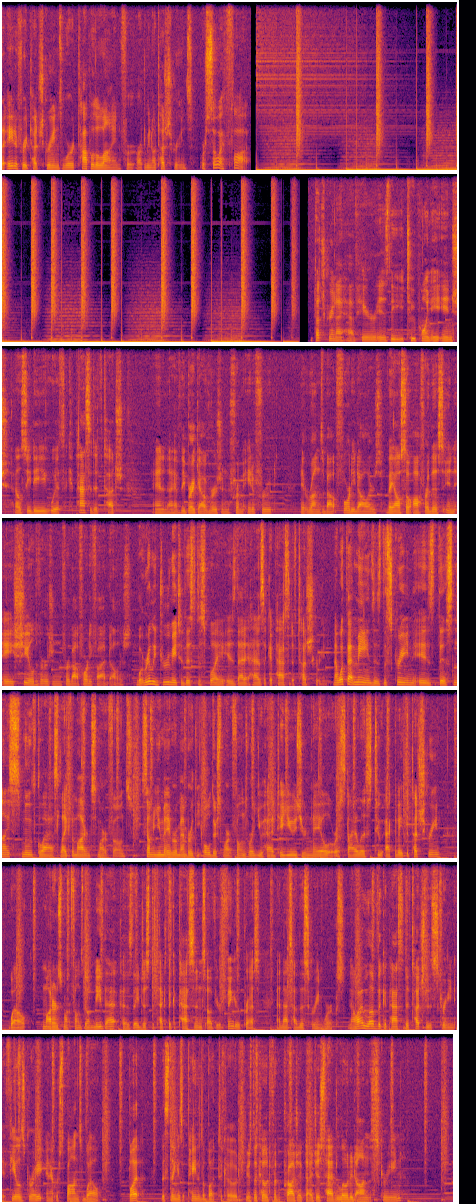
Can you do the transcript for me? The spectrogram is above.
The Adafruit touchscreens were top of the line for Arduino touchscreens, or so I thought. The touchscreen I have here is the 2.8 inch LCD with capacitive touch, and I have the breakout version from Adafruit. It runs about $40. They also offer this in a Shield version for about $45. What really drew me to this display is that it has a capacitive touchscreen. Now what that means is the screen is this nice smooth glass like the modern smartphones. Some of you may remember the older smartphones where you had to use your nail or a stylus to activate the touchscreen. Well, modern smartphones don't need that because they just detect the capacitance of your finger press and that's how this screen works. Now I love the capacitive touch of this screen. It feels great and it responds well, but this thing is a pain in the butt to code. Here's the code for the project I just had loaded on the screen.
